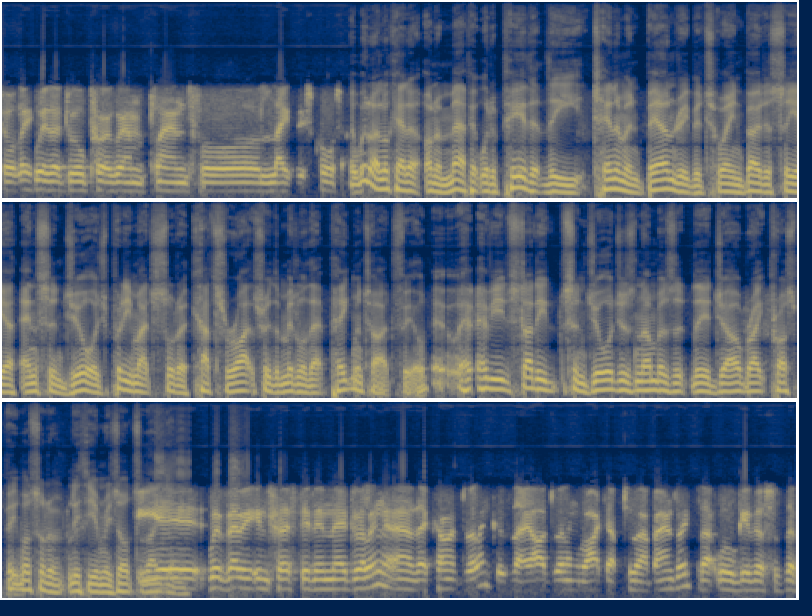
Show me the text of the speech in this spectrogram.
shortly with a drill program planned for late this quarter. When I look at it on a map, it would appear that the tenement boundary between Boadicea and St George pretty much sort of cuts right through the middle of that pegmatite field. Uh, have you studied St George's numbers at their jailbreak prospect? What sort of lithium results are they Yeah, we're very interested in their drilling, uh, their current drilling, because they are drilling right up to our boundary. That will give us the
